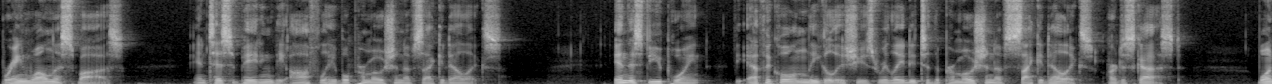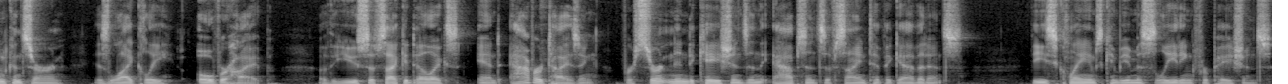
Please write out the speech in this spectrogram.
Brain Wellness Spas anticipating the off label promotion of psychedelics. In this viewpoint, the ethical and legal issues related to the promotion of psychedelics are discussed. One concern is likely overhype of the use of psychedelics and advertising for certain indications in the absence of scientific evidence. These claims can be misleading for patients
